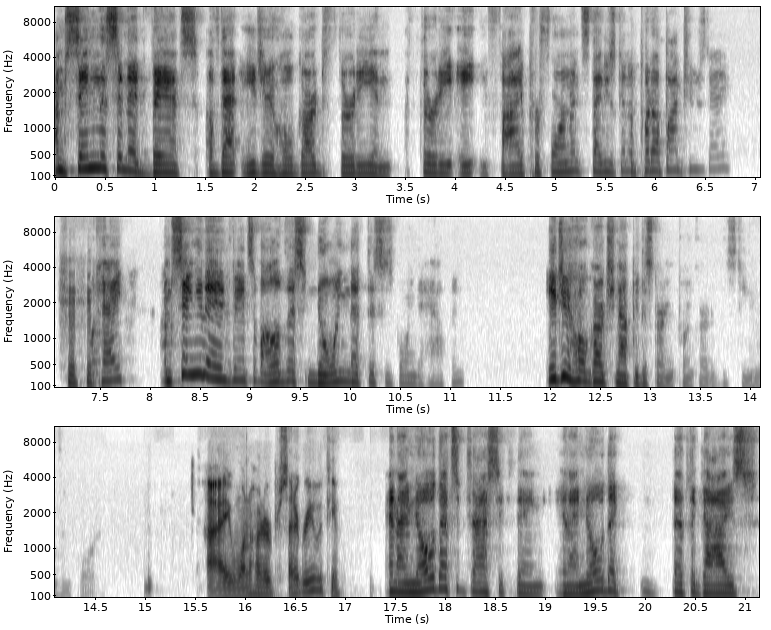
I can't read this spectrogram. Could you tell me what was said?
I'm saying this in advance of that AJ Hoggard 30 and 38 and 5 performance that he's going to put up on Tuesday. okay? I'm saying it in advance of all of this, knowing that this is going to happen. AJ Hoggard should not be the starting point guard of this team moving forward. I 100% agree with you. And I know that's a drastic thing, and I know that that the guys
